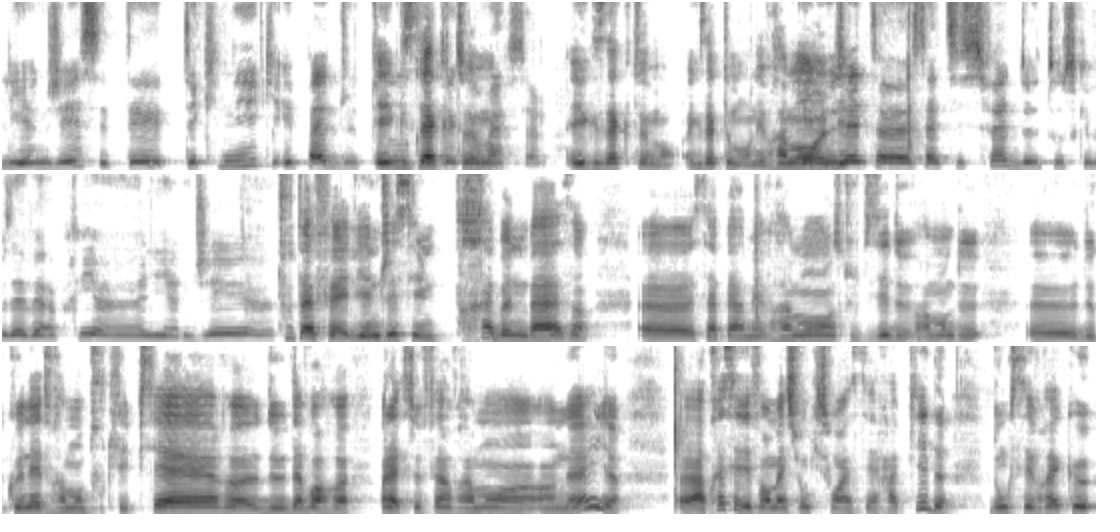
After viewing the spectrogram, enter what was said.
l'ING, c'était technique et pas du tout exactement, commercial. Exactement, exactement. On est vraiment. Et vous êtes euh, satisfaite de tout ce que vous avez appris euh, à l'ING Tout à fait. L'ING, c'est une très bonne base. ça permet vraiment, ce que je disais, de vraiment de, de connaître vraiment toutes les pierres, de d'avoir, voilà, de se faire vraiment un, un œil. Euh, après, c'est des formations qui sont assez rapides, donc c'est vrai que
